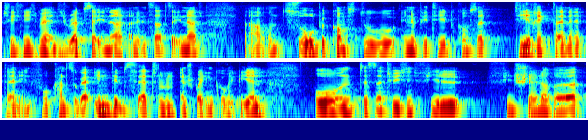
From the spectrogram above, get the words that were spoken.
sich nicht mehr an die Raps erinnert, an den Satz erinnert. Äh, und so bekommst du in einem PT bekommst halt direkt deine, deine Info, kannst sogar in dem Set mhm. entsprechend korrigieren. Und das ist natürlich ein viel viel schnellere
